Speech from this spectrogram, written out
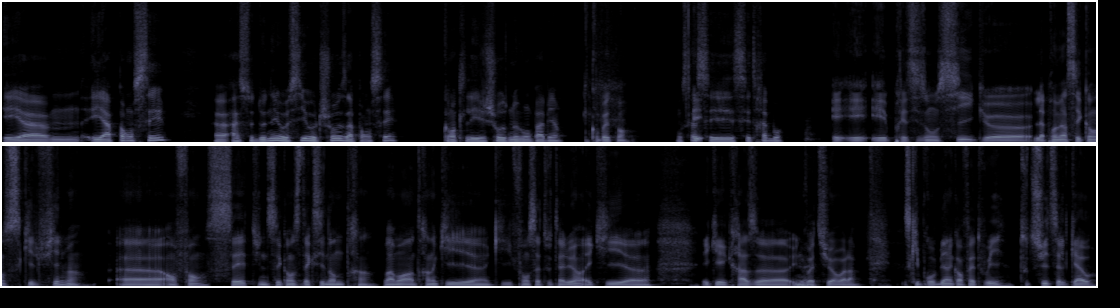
et, et à penser, à se donner aussi autre chose à penser quand les choses ne vont pas bien. Complètement. Donc ça, c'est très beau. Et, et- et précisons aussi que la première séquence qu'il filme, euh, enfant, c'est une séquence d'accident de train. Vraiment un train qui, euh, qui fonce à toute allure et qui, euh, et qui écrase euh, une Ouais. voiture. Voilà. Ce qui prouve bien qu'en fait, oui, tout de suite, c'est le chaos.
